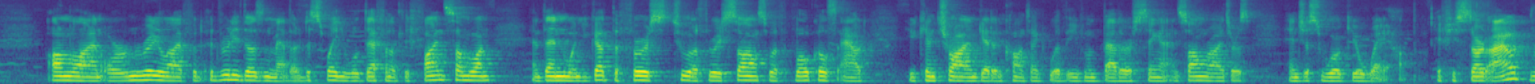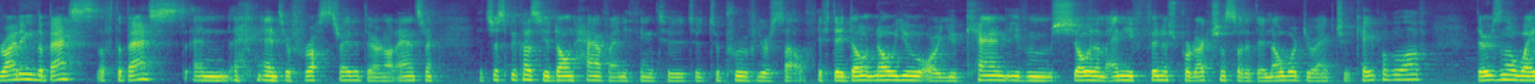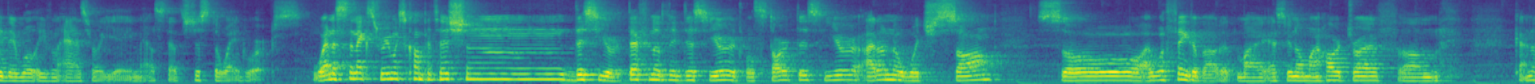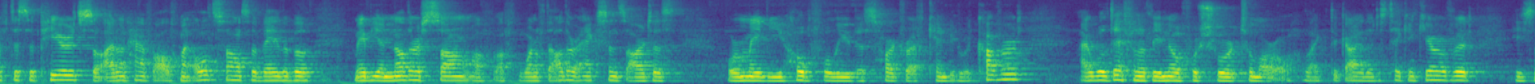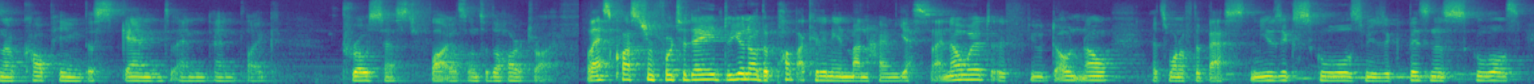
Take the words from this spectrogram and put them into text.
online or in real life, it, it really doesn't matter. This way you will definitely find someone. And then when you got the first two or three songs with vocals out, you can try and get in contact with even better singer and songwriters and just work your way up. If you start out writing the best of the best and and you're frustrated they're not answering, it's just because you don't have anything to, to, to prove yourself. If they don't know you or you can't even show them any finished production so that they know what you're actually capable of, there's no way they will even answer your emails. That's just the way it works. When is the next remix competition? This year, definitely this year. It will start this year. I don't know which song. So I will think about it. My, as you know, my hard drive um, kind of disappeared, so I don't have all of my old songs available. Maybe another song of, of one of the other AXSENS artists or maybe hopefully this hard drive can be recovered. I will definitely know for sure tomorrow. Like the guy that is taking care of it, he's now copying the scanned and, and like processed files onto the hard drive. Last question for today. Do you know the Pop Academy in Mannheim? Yes, I know it. If you don't know, it's one of the best music schools, music business schools.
